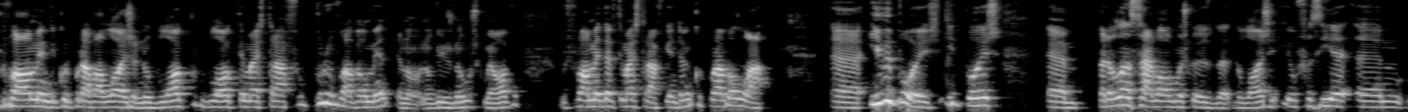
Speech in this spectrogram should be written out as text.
provavelmente incorporava a loja no blog, porque o blog tem mais tráfego, provavelmente, eu não, não vi os números, como é óbvio, mas provavelmente deve ter mais tráfego, então incorporava lá. Uh, e depois, e depois um, para lançar algumas coisas da, da loja, eu fazia um, uh,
